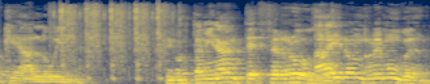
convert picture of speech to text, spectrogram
che Halloween. Decontaminante ferroso. Iron Remover.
